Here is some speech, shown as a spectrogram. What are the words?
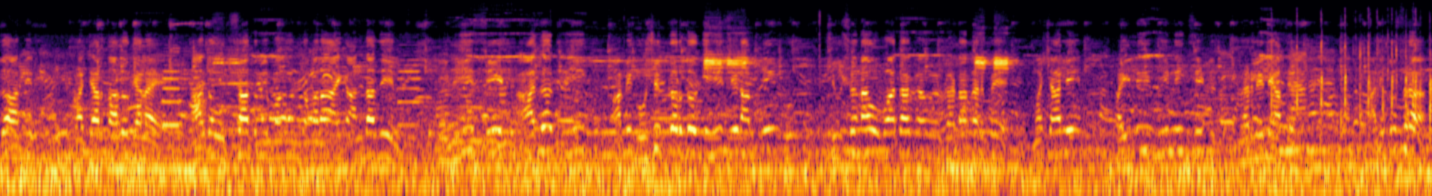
जो आम्ही प्रचार चालू केला आहे हा जो उत्साह तुम्ही बघून तुम्हाला एक अंदाज येईल. ही सीट आजच ही आम्ही घोषित करतो की ही सीट आमची शिवसेना उभादा गटातर्फे मशाली पहिली विनिंग सीट ठरलेली असेल. आणि दुसरं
